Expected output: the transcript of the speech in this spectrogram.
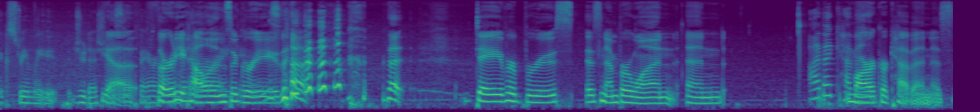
extremely judicious yeah, and fair. 30 our- in our Helens agree that, that Dave or Bruce is number one and I bet Kevin. Mark or Kevin is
